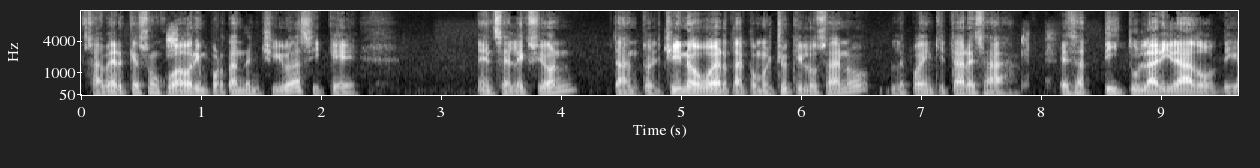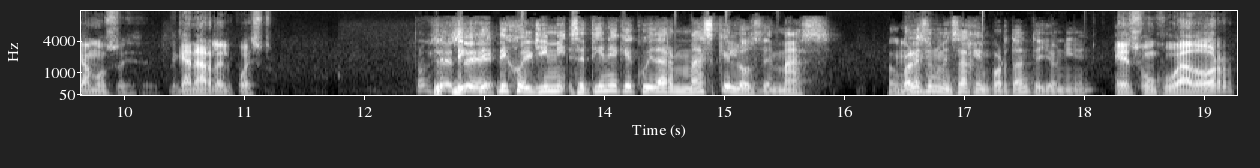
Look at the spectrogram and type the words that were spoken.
Saber que es un jugador importante en Chivas y que en selección, tanto el Chino Huerta como el Chucky Lozano le pueden quitar esa, esa titularidad o, digamos, eh, ganarle el puesto. Eh, dijo el Jimmy, se tiene que cuidar más que los demás. Lo cual es mm. un mensaje importante, Johnny. ¿eh? Es un jugador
